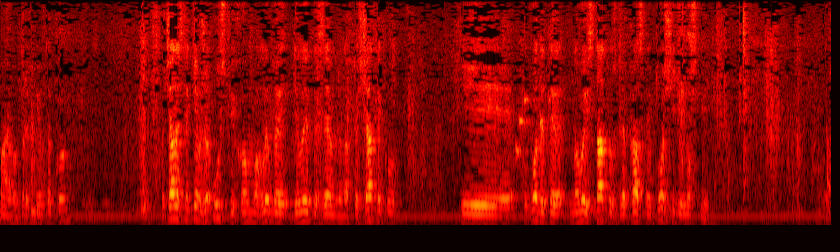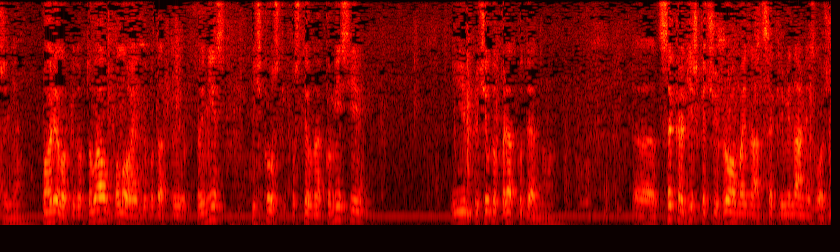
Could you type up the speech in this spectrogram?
маємо, брехню таку. Хоча не з таким же успіхом могли би ділити землю на Хрещатику і вводити новий статус для Красної площаді в Москві. Погорілов підготував, Пологий депутат приніс, Пічковський пустив на комісії і включив до порядку денного. Е, Це крадіжка чужого майна, це кримінальний злочин.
